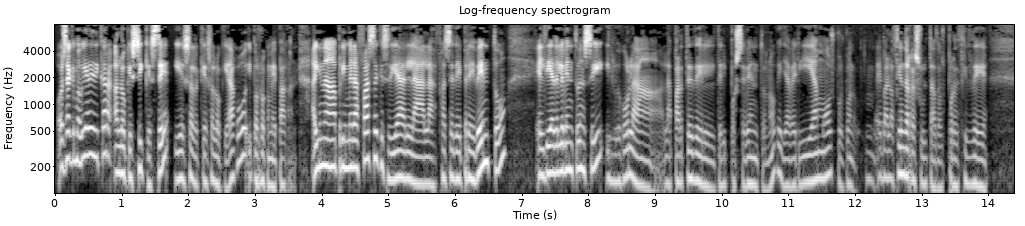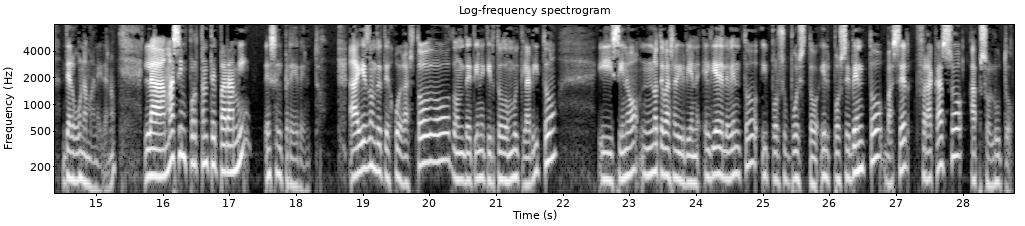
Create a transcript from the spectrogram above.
O sea que me voy a dedicar a lo que sí que sé y es a, que es a lo que hago y por lo que me pagan. Hay una primera fase que sería la, fase de pre-evento, el día del evento en sí y luego la, parte del, del post-evento, ¿no? que ya veríamos, pues bueno, evaluación de resultados, por decir de, alguna manera. ¿no? La más importante para mí es el pre-evento. Ahí es donde te juegas todo, donde tiene que ir todo muy clarito y si no, no te va a salir bien el día del evento y, por supuesto, el post-evento va a ser fracaso absoluto.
